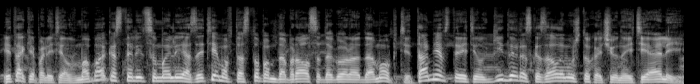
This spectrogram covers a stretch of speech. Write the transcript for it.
Итак, я полетел в Мабака, столицу Мали, а затем автостопом добрался до города Мопти. Там я встретил гида и рассказал ему, что хочу найти Али.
